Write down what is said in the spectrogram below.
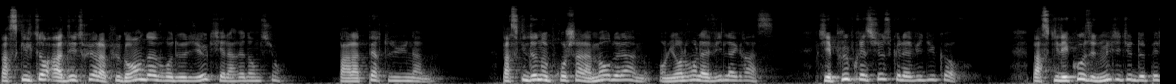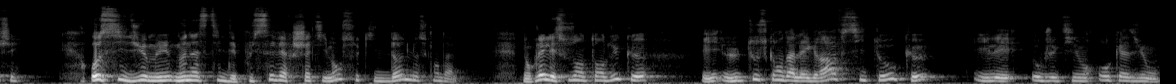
parce qu'il tend à détruire la plus grande œuvre de Dieu qui est la rédemption, par la perte d'une âme. Parce qu'il donne au prochain la mort de l'âme, en lui enlevant la vie de la grâce, qui est plus précieuse que la vie du corps. Parce qu'il est cause d'une multitude de péchés. Aussi Dieu menace-t-il des plus sévères châtiments ceux qui donnent le scandale. Donc là, il est sous-entendu que et tout scandale est grave sitôt qu'il est objectivement occasion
